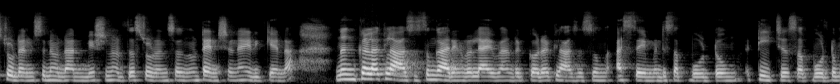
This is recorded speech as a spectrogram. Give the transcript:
സ്റ്റുഡൻസിനും അഡ്മിഷൻ എടുത്ത സ്റ്റുഡൻസിനൊന്നും ടെൻഷൻ ആയിരിക്കേണ്ട നിങ്ങൾക്കുള്ള ക്ലാസ്സസും കാര്യങ്ങളും ലൈവ് ആൻഡ് റെക്കോർഡ് ക്ലാസ്സസും അസൈൻമെന്റ് സപ്പോർട്ടും ടീച്ചർ സപ്പോർട്ടും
